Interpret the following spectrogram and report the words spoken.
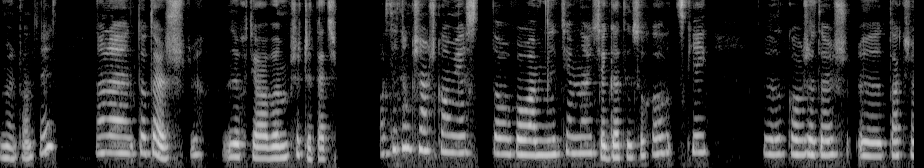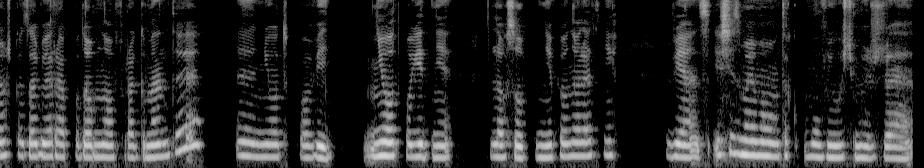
męczące jest, no ale to też chciałabym przeczytać. Ostatnią książką jest to Woła mnie ciemność Agaty Suchockiej, tylko że też y, ta książka zawiera podobno fragmenty y, nieodpowied- nieodpowiednie dla osób niepełnoletnich, więc jeśli z moją mamą tak umówiłyśmy, że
